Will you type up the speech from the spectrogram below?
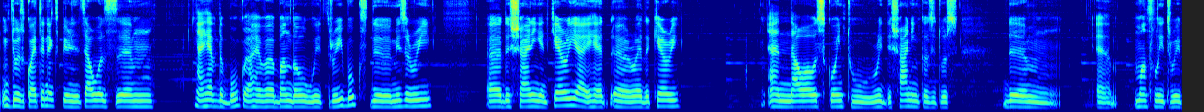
It was quite an experience. I was, um, I have the book, I have a bundle with three books The Misery, uh, The Shining, and Carrie. I had uh, read the Carrie and now I was going to read The Shining because it was the um, uh, monthly trip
